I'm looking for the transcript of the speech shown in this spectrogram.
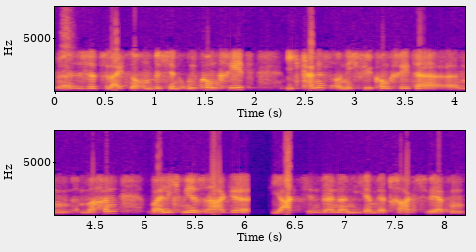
Das ist jetzt vielleicht noch ein bisschen unkonkret. Ich kann es auch nicht viel konkreter ähm, machen, weil ich mir sage, die Aktien werden an ihrem Ertragswerten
